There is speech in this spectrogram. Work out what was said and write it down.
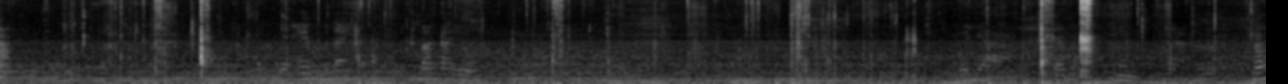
นะ หมวกเข้มเป็นไงนอนได้อยู่ว่ายาใช่ปะ อืม ยาเออเนาะ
